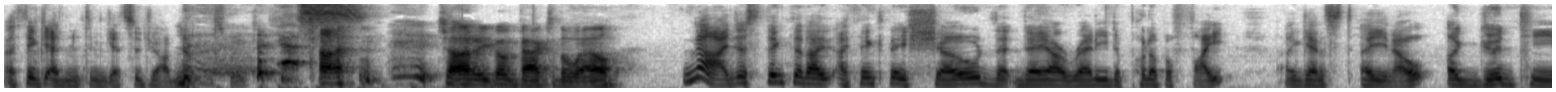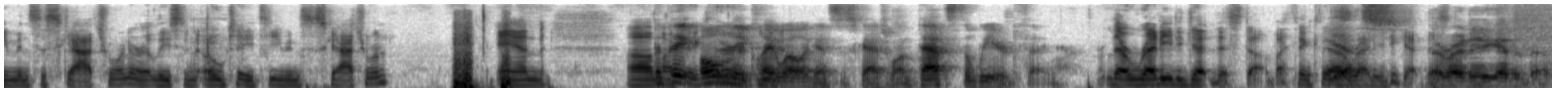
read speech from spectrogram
I think Edmonton gets the job done this week. yes. John, are you going back to the well? No, I just think that I, I think they showed that they are ready to put up a fight against a, you know a good team in Saskatchewan or at least an okay team in Saskatchewan, and um, But I they think only play well against Saskatchewan. That's the weird thing. They're ready to get this dub. I think they're Yes, ready to get this. They're ready to get it done.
